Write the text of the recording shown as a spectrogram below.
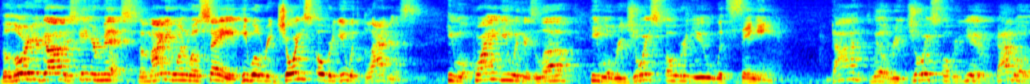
The Lord your God is in your midst. The mighty one will save. He will rejoice over you with gladness. He will quiet you with his love. He will rejoice over you with singing. God will rejoice over you. God will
